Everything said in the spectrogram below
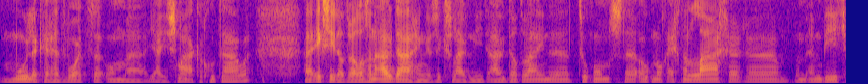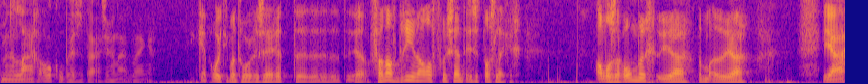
moeilijker het wordt om ja, je smaken goed te houden. ik zie dat wel als een uitdaging, dus ik sluit niet uit dat wij in de toekomst ook nog echt een lager, een, een, biertje met een laag alcoholpercentage gaan uitbrengen. Ik heb ooit iemand horen zeggen, ja, vanaf 3,5% is het pas lekker. Alles daaronder, ja, dan, ja ja,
